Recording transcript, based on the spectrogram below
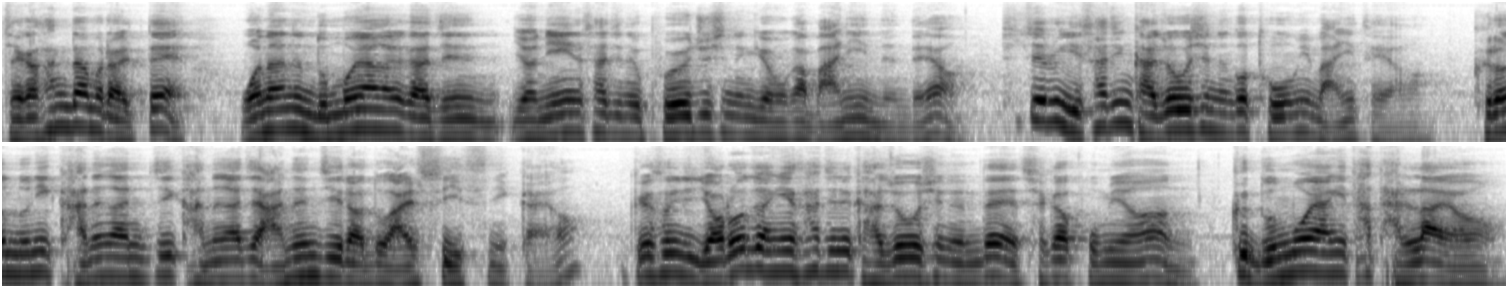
제가 상담을 할 때 원하는 눈 모양을 가진 연예인 사진을 보여주시는 경우가 많이 있는데요. 실제로 이 사진 가져오시는 거 도움이 많이 돼요. 그런 눈이 가능한지 가능하지 않은지라도 알 수 있으니까요. 그래서 이제 여러 장의 사진을 가져오시는데 제가 보면 그 눈 모양이 다 달라요.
